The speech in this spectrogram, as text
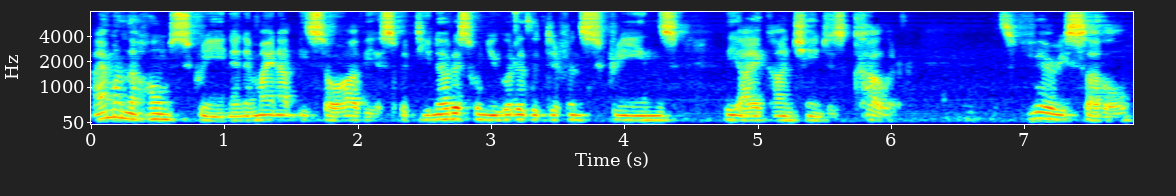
I'm on the home screen and it might not be so obvious, but do you notice when you go to the different screens, the icon changes color? It's very subtle,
